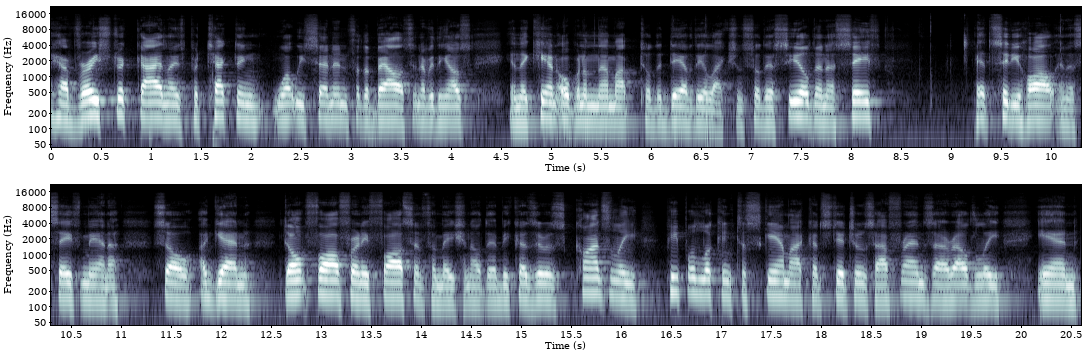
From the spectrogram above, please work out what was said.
have very strict guidelines protecting what we send in for the ballots and everything else, and they can't open them, up till the day of the election. So they're sealed in a safe at City Hall in a safe manner. So again, don't fall for any false information out there because there is constantly people looking to scam our constituents, our friends, our elderly, and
